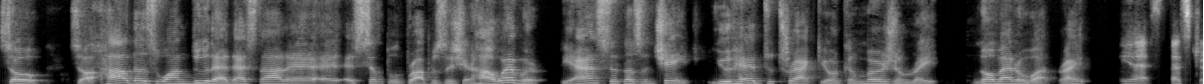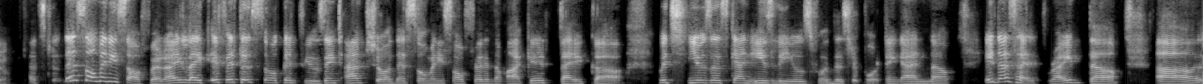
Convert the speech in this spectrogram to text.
So, so how does one do that? That's not a, a, a simple proposition. However, the answer doesn't change. You have to track your conversion rate no matter what, right? Yes, that's true. That's true. There's so many software, right? Like if it is so confusing, I'm sure there's so many software in the market, like uh, which users can easily use for this reporting, and uh, it does help, right? The uh,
